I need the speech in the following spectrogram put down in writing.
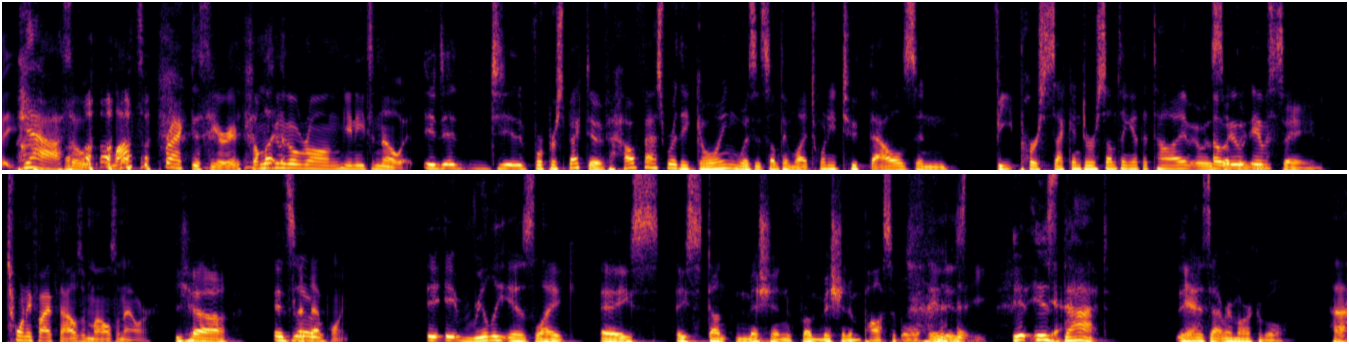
Uh, Yeah, so lots of practice here. If something's going to go wrong, you need to know it. It, it- d- for perspective, how fast were they going? Was it something like 22,000 feet per second or something at the time? It was Oh, something it insane. 25,000 miles an hour Yeah. And so at that point. It, it really is like a, a stunt mission from Mission Impossible. It is it is Yeah. that. It is Yeah. that remarkable. All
